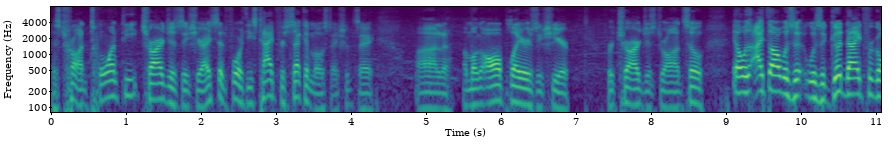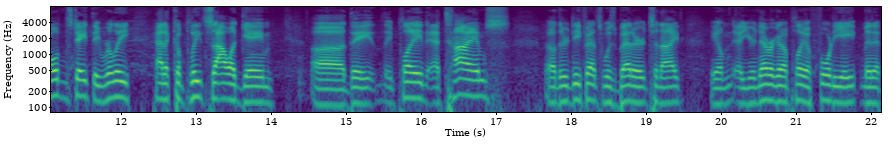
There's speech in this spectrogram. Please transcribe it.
has drawn 20 charges this year. I said fourth. He's tied for second most, I should say, on among all players this year for charges drawn. So, you know, I thought it was a, was a good night for Golden State. They really had a complete, solid game. Uh, they they played at times. Uh, their defense was better tonight. You know, you're never going to play a 48 minute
